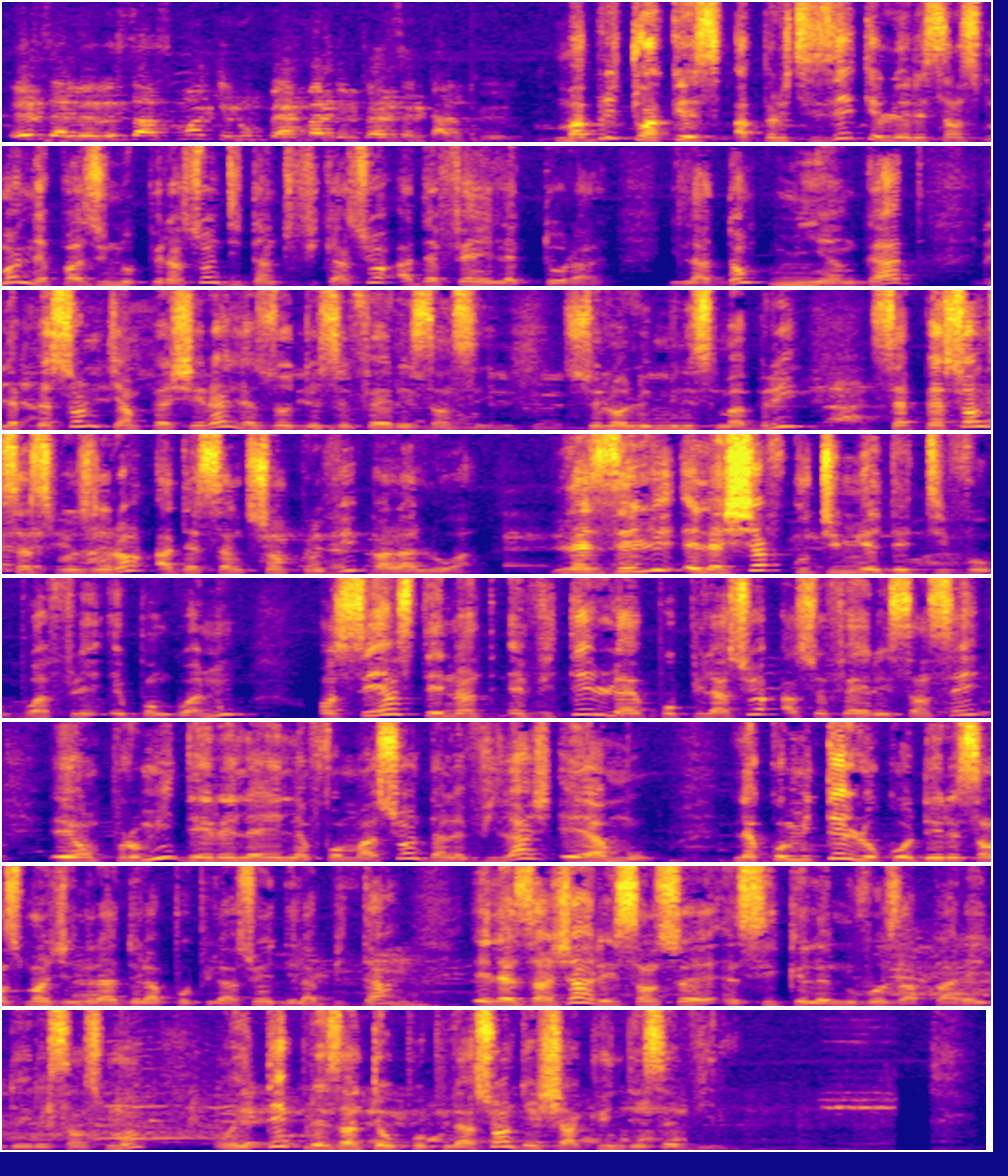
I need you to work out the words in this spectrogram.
Et c'est le recensement qui nous permet de faire ces calculs. Mabri Touakes a précisé que le recensement n'est pas une opération d'identification à des fins électorales. Il a donc mis en garde les personnes qui empêcheraient les autres de se faire recenser. Selon le ministre Mabri, ces personnes s'exposeront à des sanctions prévues par la loi. Les élus et les chefs coutumiers de Divo, Boisflé et Bongwanou ont séance tenante invité leur population à se faire recenser et ont promis de relayer l'information dans les villages et hameaux. Les comités locaux de recensement général de la population et de l'habitat et les agents recenseurs ainsi que les nouveaux appareils de recensement ont été présentés aux populations de chacune de ces villes.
